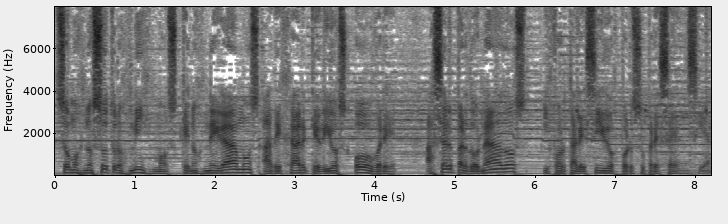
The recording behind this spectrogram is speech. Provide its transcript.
Somos nosotros mismos que nos negamos a dejar que Dios obre, a ser perdonados y fortalecidos por su presencia.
